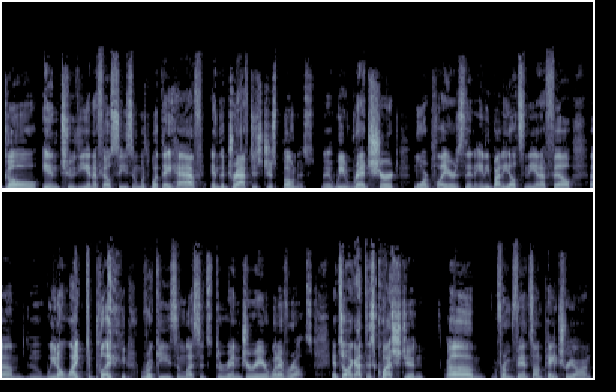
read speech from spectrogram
go into the NFL season with what they have, and the draft is just bonus. We redshirt more players than anybody else in the NFL. Um, we don't like to play rookies unless it's through injury or whatever else. And so I got this question um, from Vince on Patreon,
